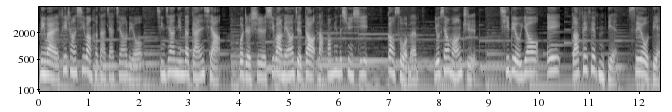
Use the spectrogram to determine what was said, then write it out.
另外，非常希望和大家交流，请将您的感想，或者是希望了解到哪方面的讯息。告诉我们邮箱网址：七六幺 a 拉菲菲点 co 点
